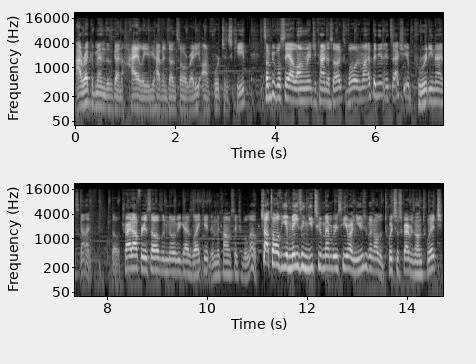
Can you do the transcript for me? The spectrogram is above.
I recommend this gun highly if you haven't done so already on Fortune's Keep. Some people say at long range it kind of sucks. Well, in my opinion, it's actually a pretty nice gun. So try it out for yourselves. Let me know if you guys like it in the comment section below. Shout out to all the amazing YouTube members here on YouTube and all the Twitch subscribers on Twitch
